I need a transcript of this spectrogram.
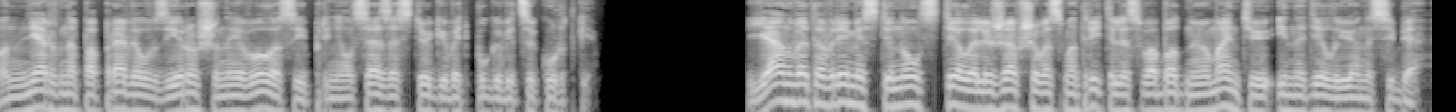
он нервно поправил взъерошенные волосы и принялся застегивать пуговицы куртки. Ян в это время стянул с тела лежавшего смотрителя свободную мантию и надел ее на себя.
